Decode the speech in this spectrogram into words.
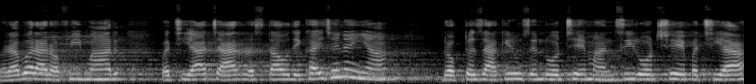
બરાબર? આ રફી માર્ગ, પછી આ ચાર રસ્તાઓ દેખાય છે ને અહીંયા? ડૉક્ટર ઝાકીર હુસેન રોડ છે, માનસી રોડ છે, પછી આ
